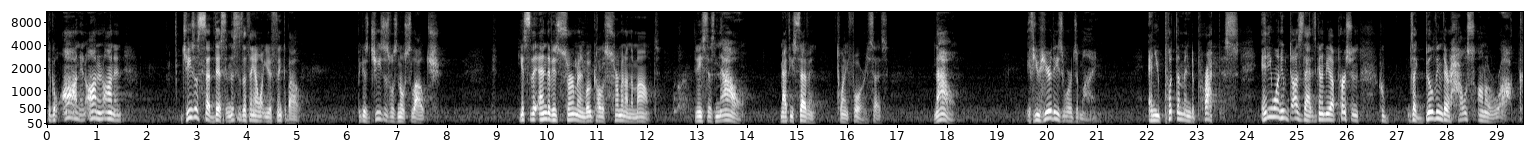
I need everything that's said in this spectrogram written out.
that go on and on and on. And Jesus said this, and this is the thing I want you to think about. Because Jesus was no slouch. He gets to the end of his sermon, what we call the Sermon on the Mount. And he says, Now, Matthew 7 24, he says, Now, if you hear these words of mine and you put them into practice, anyone who does that is going to be a person who is like building their house on a rock.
